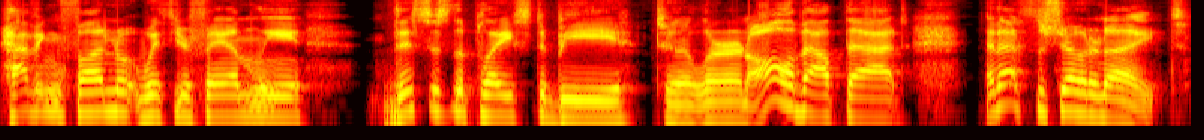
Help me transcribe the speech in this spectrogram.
having fun with your family, this is the place to be to learn all about that. And that's the show tonight.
